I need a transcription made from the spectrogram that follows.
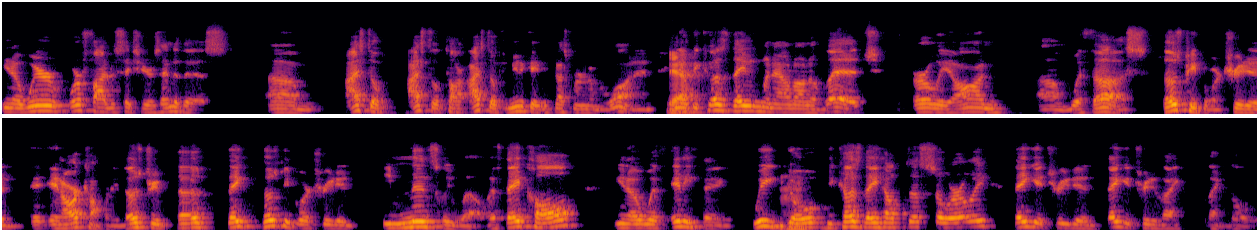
you know we're we're five to six years into this. Um, I still I still talk I still communicate with customer number one. And yeah. you know, because they went out on a ledge early on um, with us, those people are treated in our company. Those treat those they those people are treated immensely well. If they call, you know, with anything, we mm-hmm. go because they helped us so early. They get treated. They get treated like like gold.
